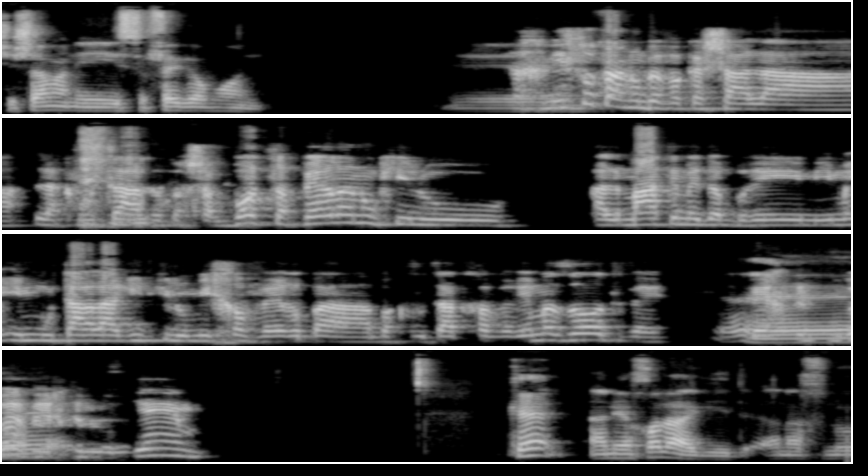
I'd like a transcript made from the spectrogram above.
ששם אני סופג המון. תכניס אותנו בבקשה לקבוצה הזאת עכשיו בוא תספר לנו כאילו על מה אתם מדברים אם, אם מותר להגיד כאילו מי חבר בקבוצת חברים הזאת ואיך זה קורה ואיך אתם לומדים. כן, אני יכול להגיד, אנחנו,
